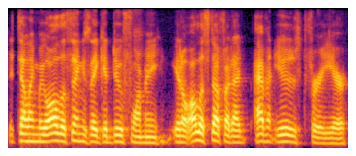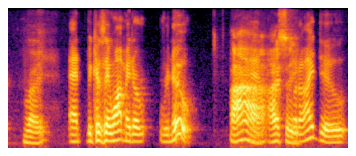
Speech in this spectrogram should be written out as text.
They're telling me all the things they could do for me you know all the stuff that i haven't used for a year Right. and because they want me to renew Ah, I see. what i do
